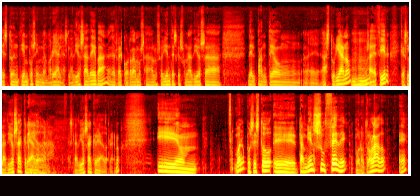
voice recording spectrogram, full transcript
Esto en tiempos inmemoriales. La diosa Deva, eh, recordamos a los oyentes que es una diosa del panteón eh, asturiano, Ujú. vamos a decir, que es la diosa creadora. Creadora. Es la diosa creadora, ¿no? Y mm, bueno, pues esto eh, también sucede, por otro lado, ¿eh?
